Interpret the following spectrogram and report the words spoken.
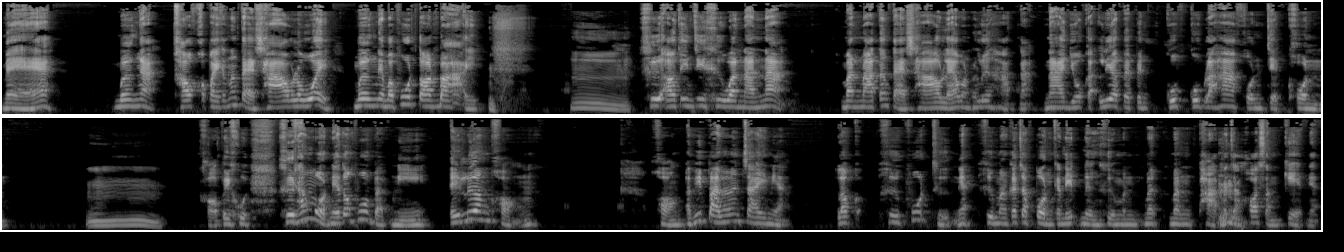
แหมมึงอะเขาเข้าไปกันตั้งแต่เช้าแล้วเว้ยมึงเนี่ยมาพูดตอนบ่าย อืม คือเอาจริง ๆ คือวันนั้นน่ะ มันมาตั้งแต่เช้าแล้ววันพฤหัสน่ะ นายกอะเรียกไปเป็นกรุ๊ปกรุ๊ปละห้าคนเจ็ดคน อืม ขอไปคุย คือทั้งหมดเนี่ยต้องพูดแบบนี้ไอ้เรื่องของของอภิปรายไม่มั่นใจเนี่ยแล้วก็คือพูดถึงเนี่ยคือมันก็จะปนกันนิดนึงคือมันมันมันผ่านมาจากข้อสังเกตเนี่ย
